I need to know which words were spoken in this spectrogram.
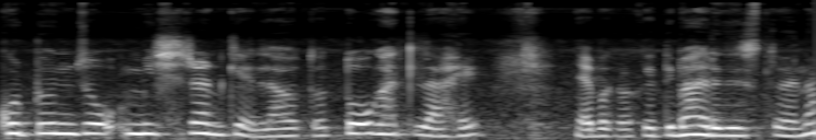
कुटून जो मिश्रण केला होता तो घातला आहे. हे बघा किती भारी दिसतो आहे ना?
